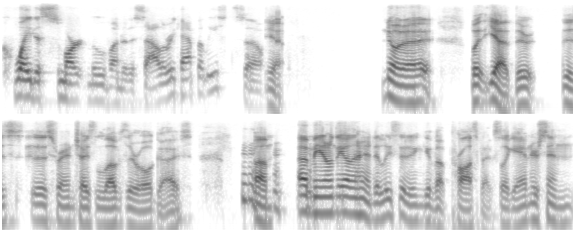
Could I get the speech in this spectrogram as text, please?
quite a smart move under the salary cap at least. So yeah. No, uh, but yeah, this this franchise loves their old guys. Um, I mean, on the other hand, at least they didn't give up prospects. Like Anderson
